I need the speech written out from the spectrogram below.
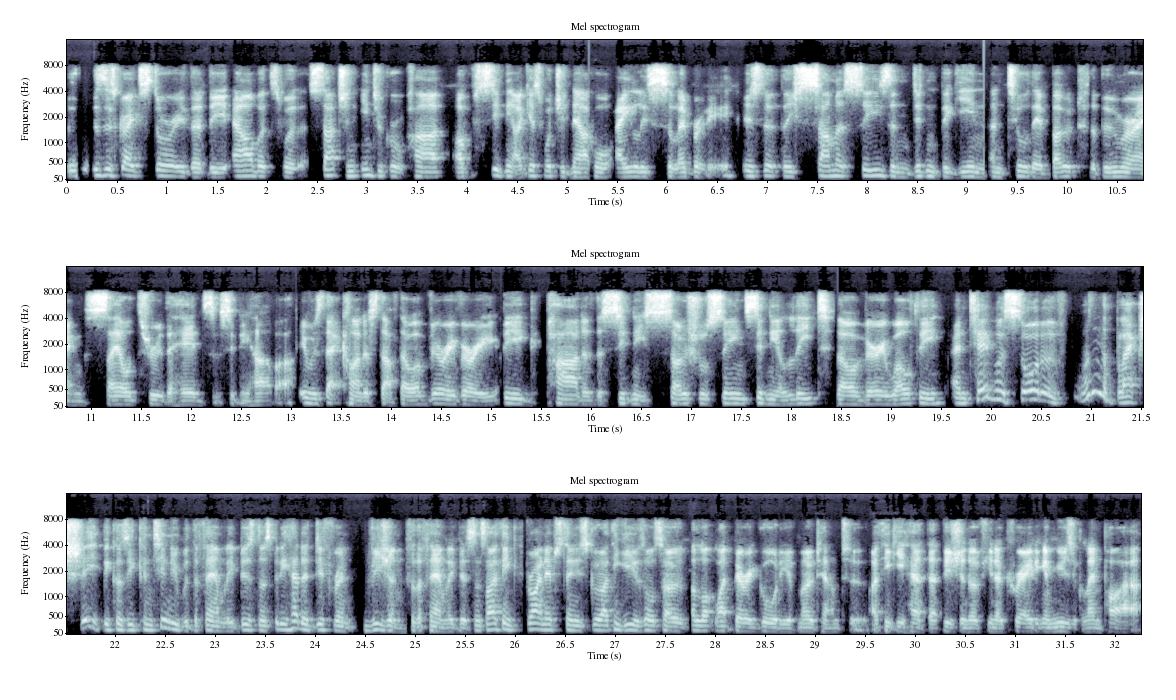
there's, this great story that the Alberts were such an integral part of Sydney. I guess what you'd now call A-list celebrity is that the summer season didn't begin until their boat, the Boomerang, sailed through the heads of Sydney Harbour. It was that kind of stuff. They were a very, very big part of the Sydney social scene, Sydney elite. They were very wealthy, and Ted was sort of wasn't the black sheep because he continued with the family business, but he had a different vision for the family business. I think Brian Epstein is good. I think he is also a lot like Berry Gordy of Motown too. I think he had that vision of you know creating a musical empire.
